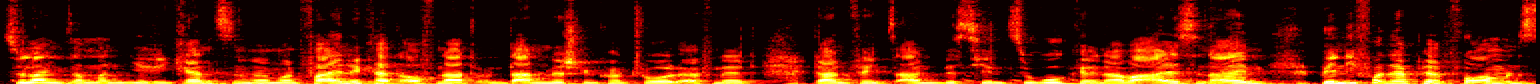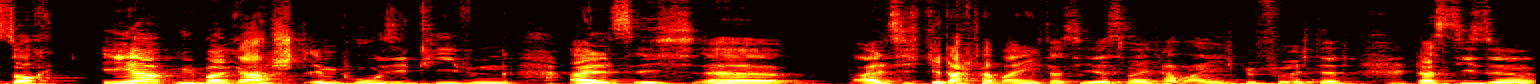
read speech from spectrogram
so langsam an ihre Grenzen. Wenn man Final Cut offen hat und dann Mission Control öffnet, dann fängt es an ein bisschen zu ruckeln. Aber alles in allem bin ich von der Performance doch eher überrascht im Positiven, als ich äh, als ich gedacht habe eigentlich, dass sie ist, weil ich habe eigentlich befürchtet, dass diese,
